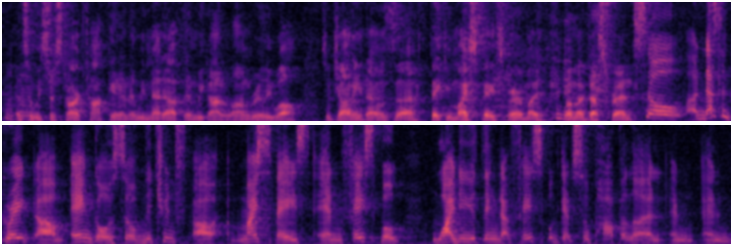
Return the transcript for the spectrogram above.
mm -hmm. and so we just started talking, and then we met up, and we got along really well. So Johnny, that was uh, thank you MySpace for my one of my best friends. So uh, that's a great um, angle. So between uh, MySpace and Facebook, why do you think that Facebook gets so popular and and, and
